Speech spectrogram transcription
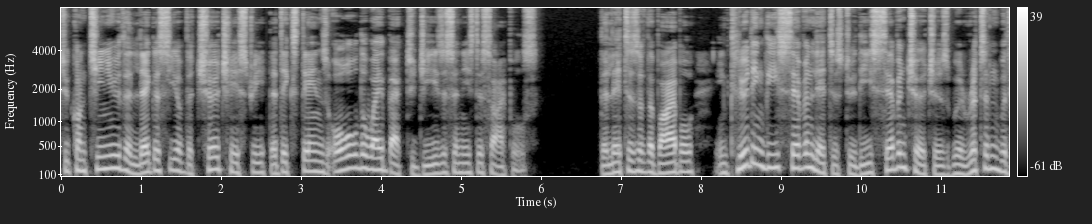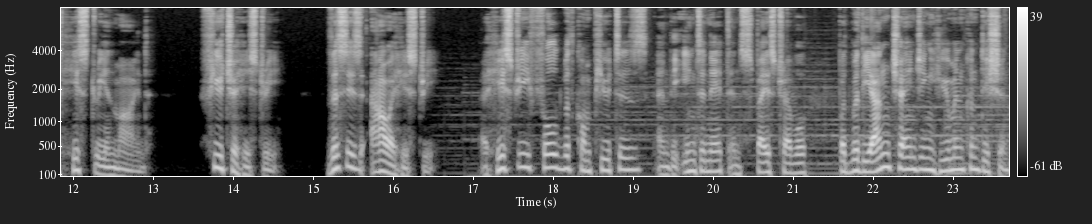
to continue the legacy of the church history that extends all the way back to Jesus and his disciples. The letters of the Bible, including these seven letters to these seven churches, were written with history in mind. Future history. This is our history. A history filled with computers and the internet and space travel, but with the unchanging human condition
